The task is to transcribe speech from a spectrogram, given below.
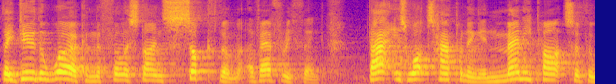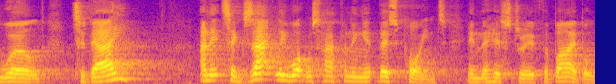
They do the work and the Philistines suck them of everything. That is what's happening in many parts of the world today. And it's exactly what was happening at this point in the history of the Bible.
